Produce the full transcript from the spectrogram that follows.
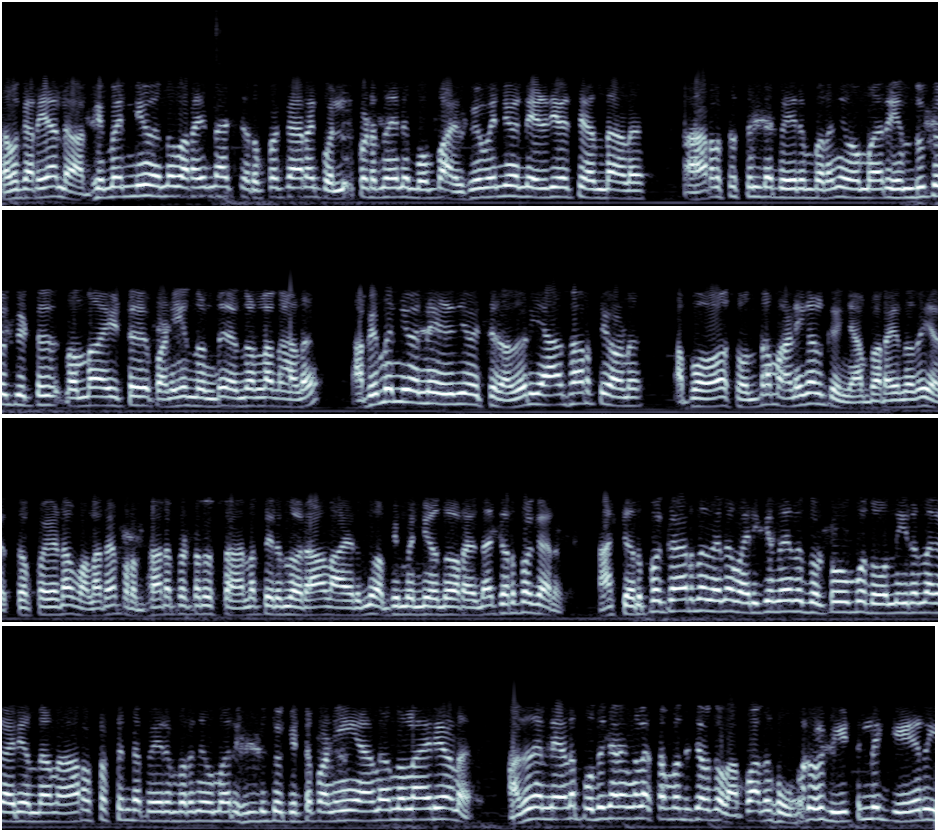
നമുക്കറിയാലോ അഭിമന്യു എന്ന് പറയുന്ന ചെറുപ്പക്കാരെ കൊല്ലപ്പെടുന്നതിന് മുമ്പ് അഭിമന്യു എന്ന് എഴുതി വെച്ച എന്താണ്? ആർ എസ് എസിന്റെ പേരും പറഞ്ഞ് അവന്മാർ ഹിന്ദുക്കൾക്കിട്ട് നന്നായിട്ട് പണിയുന്നുണ്ട് എന്നുള്ളതാണ് അഭിമന്യു എന്നെ എഴുതി വെച്ചത്. അതൊരു യാഥാർത്ഥ്യമാണ്. അപ്പോ സ്വന്തം അണികൾക്ക് ഞാൻ പറയുന്നത് എസ് എഫ് ഐയുടെ വളരെ പ്രധാനപ്പെട്ട ഒരു സ്ഥാനത്തിരുന്ന ഒരാളായിരുന്നു അഭിമന്യു എന്ന് പറയുന്ന ചെറുപ്പക്കാരൻ. ആ ചെറുപ്പക്കാരന് തന്നെ മരിക്കുന്നതിന് തൊട്ടു മുമ്പ് തോന്നിയിരുന്ന കാര്യം എന്താണ്? ആർ എസ് എസിന്റെ പേരും പറഞ്ഞു ഹിന്ദുത്വ ഇട്ട് പണിയാണ് എന്നുള്ള കാര്യമാണ്. അത് തന്നെയാണ് പൊതുജനങ്ങളെ സംബന്ധിച്ചിടത്തോളം. അപ്പൊ അത് ഓരോ വീട്ടിലും കയറി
